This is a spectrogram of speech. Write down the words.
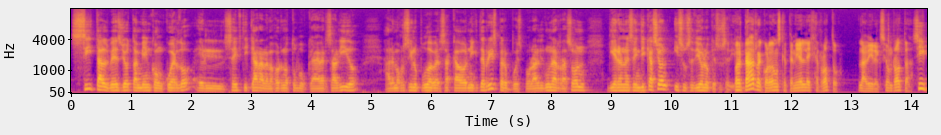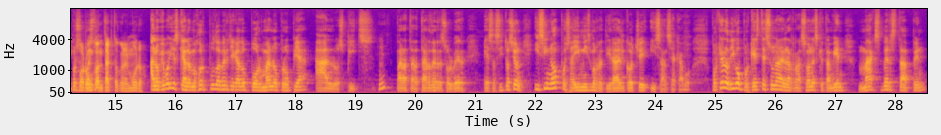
Sí, tal vez yo también concuerdo. El safety car a lo mejor no tuvo que haber salido. A lo mejor sí lo pudo haber sacado Nick Debris, pero pues por alguna razón dieron esa indicación y sucedió lo que sucedió. Pero nada, recordemos que tenía el eje roto, la dirección rota. Sí, por un supuesto. contacto con el muro. A lo que voy es que a lo mejor pudo haber llegado por mano propia a los pits para tratar de resolver esa situación. Y si no, pues ahí mismo retirar el coche y San se acabó. ¿Por qué lo digo? Porque esta es una de las razones que también Max Verstappen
